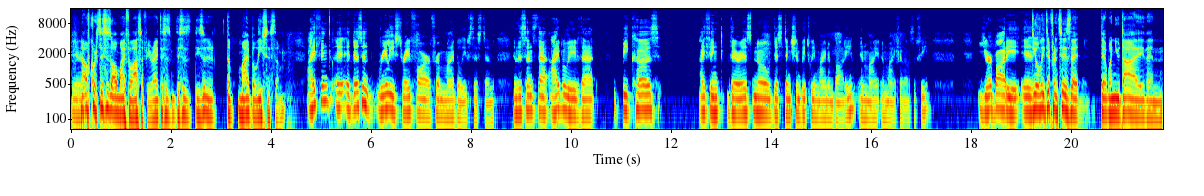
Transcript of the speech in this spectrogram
Yeah. Now, of course, this is all my philosophy, right? This is this is these are the my belief system. I think it doesn't really stray far from my belief system in the sense that I believe that because I think there is no distinction between mind and body in my in my philosophy. Your body is The only difference is that that when you die, then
